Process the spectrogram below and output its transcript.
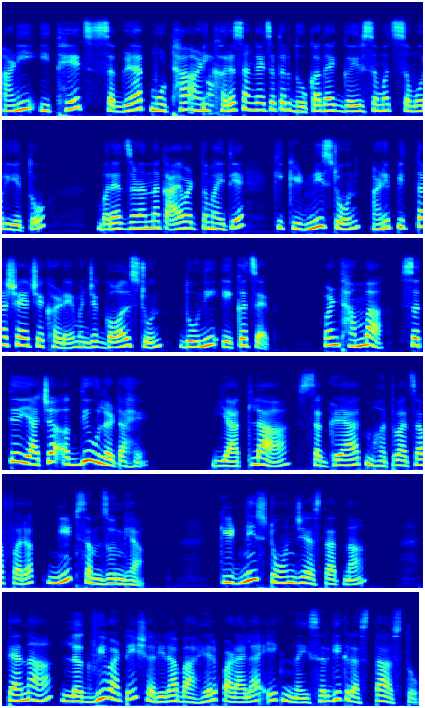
आणि इथेच सगळ्यात मोठा आणि खरं सांगायचं तर धोकादायक गैरसमज समोर येतो बऱ्याच जणांना काय वाटतं माहितीये? की किडनी स्टोन आणि पित्ताशयाचे खडे म्हणजे गॉल स्टोन दोन्ही एकच आहेत. पण थांबा सत्य याच्या अगदी उलट आहे. यातला सगळ्यात महत्त्वाचा फरक नीट समजून घ्या. किडनी स्टोन जे असतात ना त्यांना लघवी वाटे शरीराबाहेर पडायला एक नैसर्गिक रस्ता असतो.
